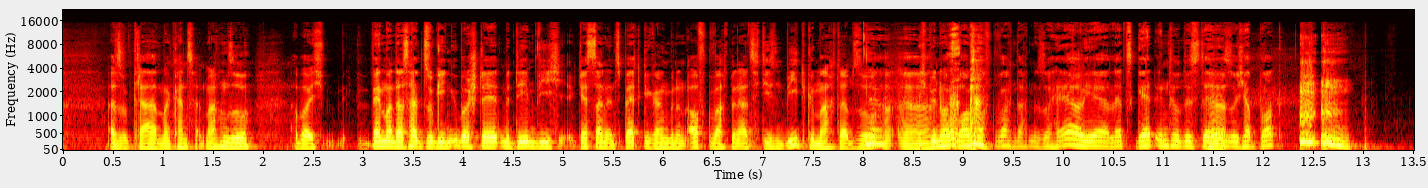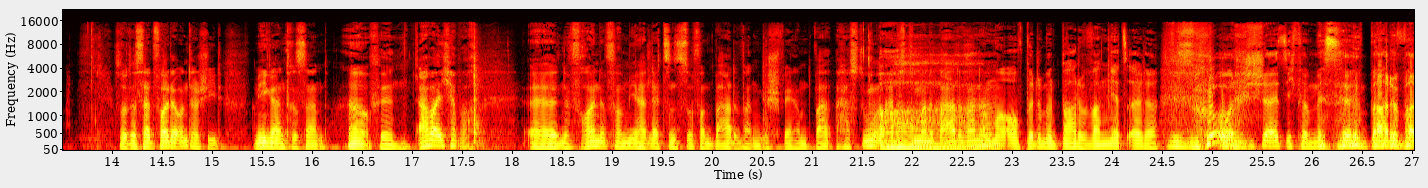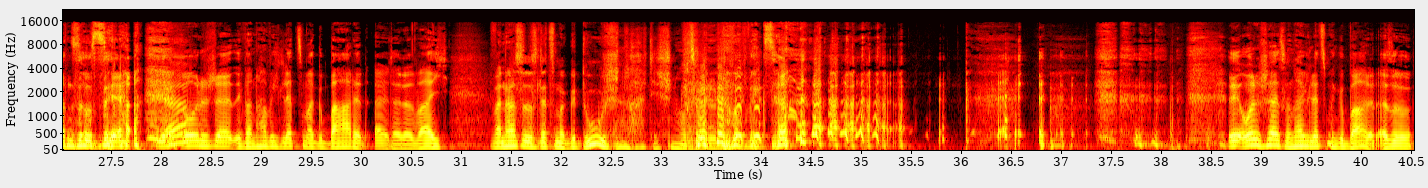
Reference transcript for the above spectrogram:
Also klar, man kann es halt machen so. Aber ich, wenn man das halt so gegenüberstellt mit dem, wie ich gestern ins Bett gegangen bin und aufgewacht bin, als ich diesen Beat gemacht habe, so. Ja, ja. Ich bin heute Morgen aufgewacht und dachte mir so, hell yeah, let's get into this day. Ja. So, ich hab Bock. so, das ist halt voll der Unterschied. Mega interessant. Ja, auf jeden Fall. Aber ich habe auch, äh, eine Freundin von mir hat letztens so von Badewannen geschwärmt. War, hast du, hattest du mal eine Badewanne? Oh, Hör mal auf, bitte mit Badewannen jetzt, Alter. Wieso? Ohne Scheiß, ich vermisse Badewannen so sehr. Ja? Ohne Scheiß. Wann habe ich letztes Mal gebadet, Alter? Da war ich. Wann hast du das letzte Mal geduscht? Ach, die Schnauze, du Wichser. Ey, ohne Scheiß, wann habe ich letztes Mal gebadet? Also,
